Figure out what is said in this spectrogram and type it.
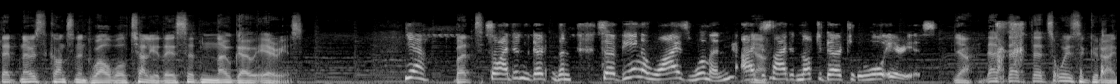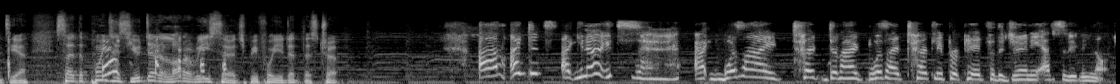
that knows the continent well will tell you there's certain no-go areas. Yeah. But So I didn't go to them. So being a wise woman, I Yeah. decided not to go to the war areas. yeah, that, that that's always a good idea. So the point is, you did a lot of research before you did this trip. Um, I did. Uh, you know, it's. Uh, I, was I? To, did I? Was I totally prepared for the journey? Absolutely not.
